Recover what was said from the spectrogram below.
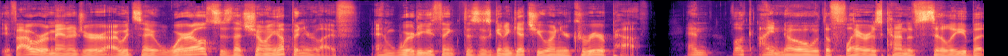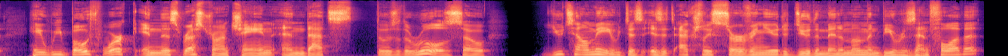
if I were a manager, I would say, where else is that showing up in your life? And where do you think this is going to get you on your career path? And look, I know the flair is kind of silly, but hey, we both work in this restaurant chain and that's those are the rules. So you tell me, does is it actually serving you to do the minimum and be resentful of it?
